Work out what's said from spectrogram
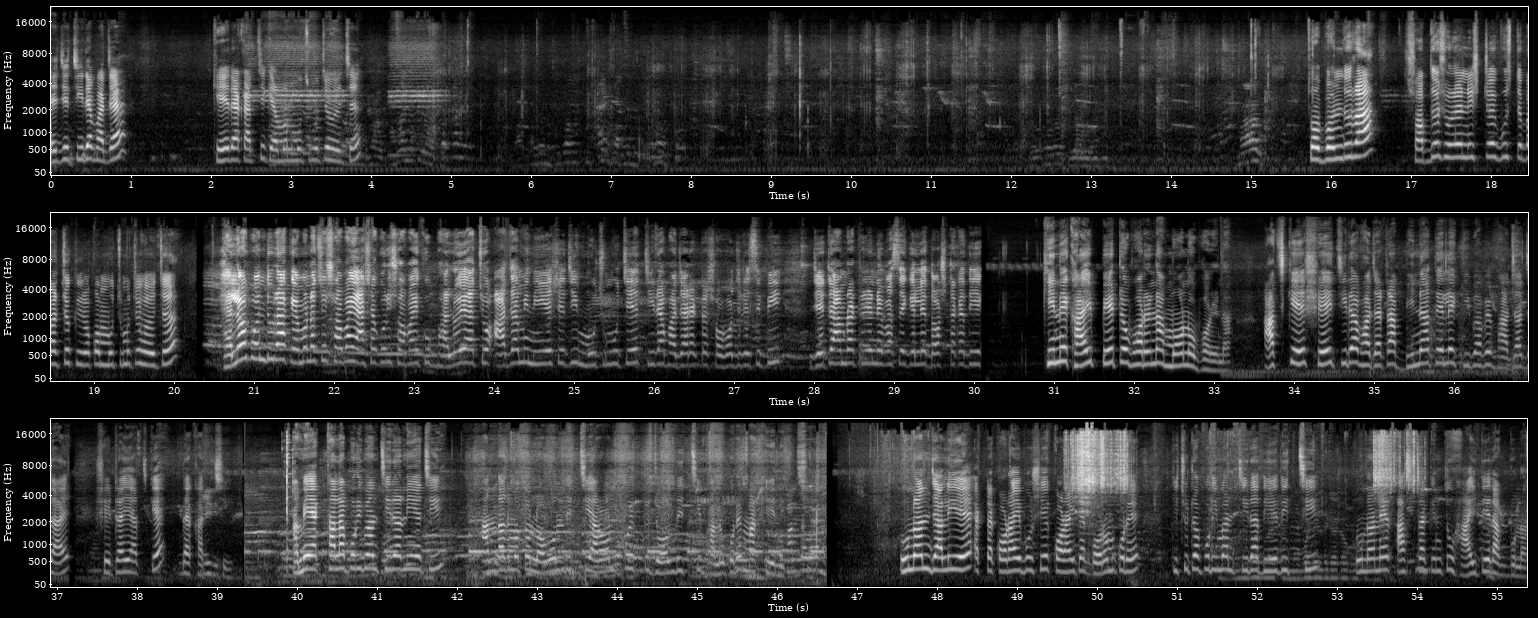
এই যে চিড়া ভাজা, খেয়ে দেখাচ্ছি কেমন মুচমুচে হয়েছে। তো বন্ধুরা, শব্দ শুনে নিশ্চয়ই বুঝতে পারছ কীরকম মুচমুচে হয়েছে। হ্যালো বন্ধুরা, কেমন আছো সবাই? আশা করি সবাই খুব ভালোই আছো। আজ আমি নিয়ে এসেছি মুচমুচে চিরা ভাজার একটা সহজ রেসিপি যেটা আমরা ট্রেনে বাসে গেলে দশ টাকা দিয়ে কিনে খাই, পেটও ভরে না, মনও ভরে না। আজকে সেই চিরা ভাজাটা বিনা তেলে কীভাবে ভাজা যায়, সেটাই আজকে দেখাচ্ছি। আমি এক থালা পরিমাণ চিরা নিয়েছি, আন্দাজ মতো লবণ দিচ্ছি আর অল্প একটু জল দিচ্ছি, ভালো করে মাখিয়ে নিচ্ছি। উনান জ্বালিয়ে একটা কড়াই বসিয়ে কড়াইটা গরম করে কিছুটা পরিমাণ চিরা দিয়ে দিচ্ছি। উনানের আঁচটা কিন্তু হাইতে রাখব না।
